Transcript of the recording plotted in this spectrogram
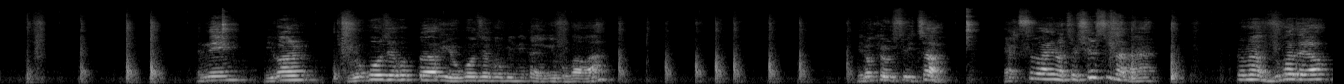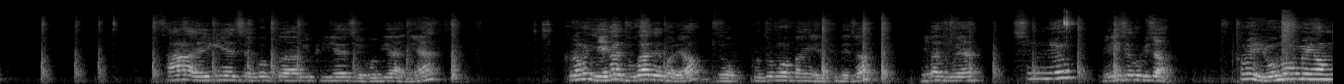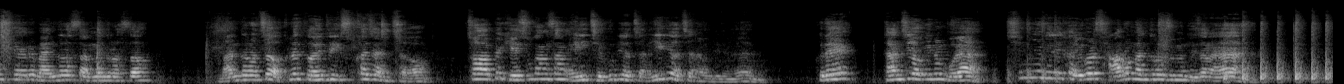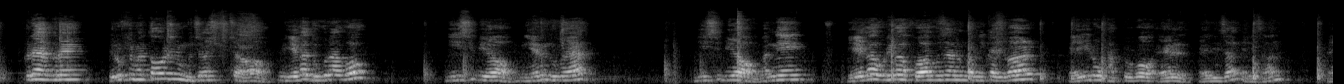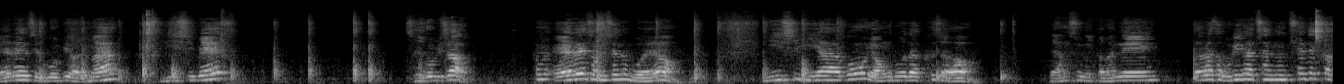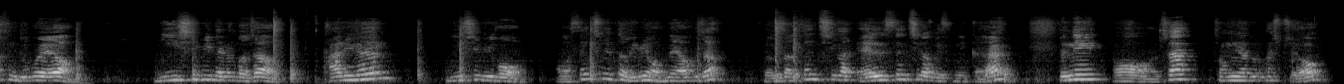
됐니? 이걸 요거 제곱 더하기 요거 제곱이니까 여기 뭐가 와? 이렇게 올 수 있죠? x, y는 어차피 실수잖아 그러면 누가 돼요? 4a의 제곱 더하기 b의 제곱이 아니야? 그러면 얘가 누가 돼버려? 요 부등호 방에 이렇게 되죠? 얘가 누구야? 16a 제곱이죠? 그러면 요 놈의 형태를 만들었어 안 만들었어? 만들었죠? 그래서 너희들 익숙하지 않죠? 저 앞에 개수가 항상 a 제곱이었잖아. 1이었잖아, 우리는. 그래? 단지 여기는 뭐야? 16이니까 이걸 4로 만들어주면 되잖아. 그래, 안 그래? 이렇게만 떠올리는 문제가 쉽죠. 얘가 누구라고? 20이요. 얘는 누구야? 20이요. 맞니? 얘가 우리가 구하고자 하는 거니까 이걸 a로 바꾸고 l, l이죠? a선. l의 제곱이 얼마? 20의 제곱이죠? 그럼 L의 전체는 뭐예요? 22하고 0보다 크죠? 양수니까 맞니? 따라서 우리가 찾는 최대값은 누구예요? 20이 되는 거죠? 단위는 20이고 어, 센티미터 의미가 없네요. 그죠? 여기서 센치가 L 센치라고 했으니까 됐니? 어, 자 정리하도록 하십시오.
